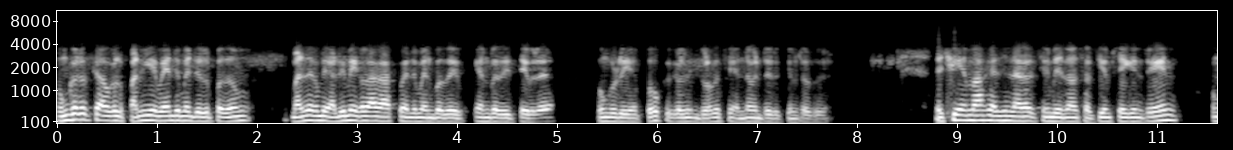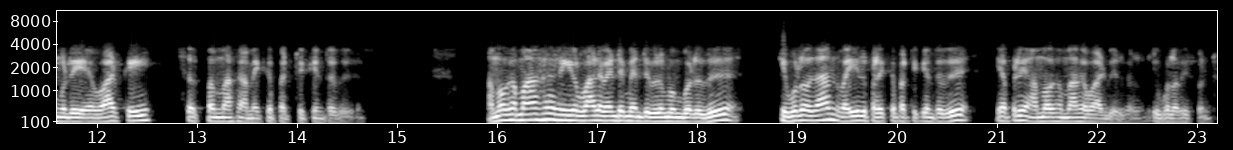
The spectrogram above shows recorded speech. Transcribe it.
உங்களுக்கு அவர்கள் பணிய வேண்டும் என்று இருப்பதும் மனிதர்களை அடிமைகளாக ஆக்க வேண்டும் என்பது என்பதை தவிர உங்களுடைய போக்குகள் இந்த உலகத்தில் என்னவென்று இருக்கின்றது. நிச்சயமாக இந்த நகரத்தின் மீது நான் சத்தியம் செய்கின்றேன். உங்களுடைய வாழ்க்கை சொற்பமாக அமைக்கப்பட்டிருக்கின்றது. அமோகமாக நீங்கள் வாழ வேண்டும் என்று விரும்பும் பொழுது இவ்வளவுதான் வயிறு படைக்கப்பட்டிருக்கின்றது. எப்படி அமோகமாக வாழ்வீர்கள்? இவ்வளவை கொண்டு.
